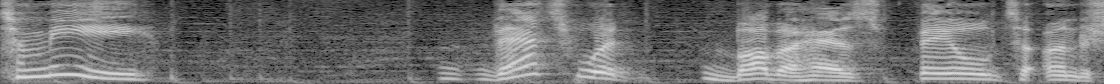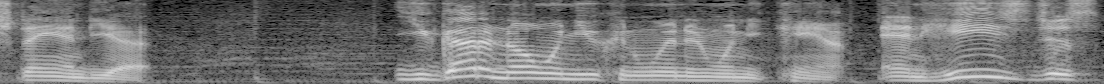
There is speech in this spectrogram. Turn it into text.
to me, that's what Bubba has failed to understand yet. You got to know when you can win and when you can't, and he's just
